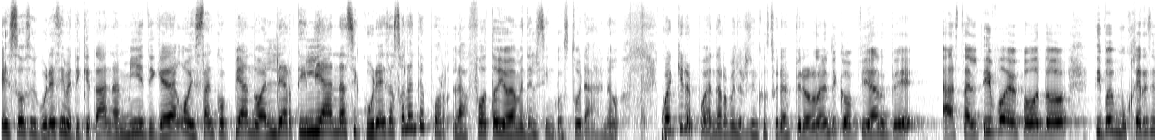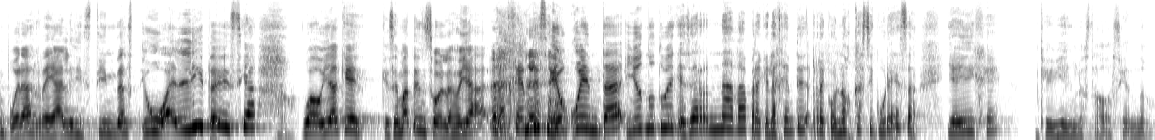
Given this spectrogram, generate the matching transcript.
eso es Sicureza y me etiquetaban a mí, etiquetan, hoy están copiando a Lertiliana, Sicureza, solamente por la foto y obviamente el sin costuras, ¿no? Cualquiera puede andar el sin costuras, pero realmente copiarte hasta el tipo de foto, tipo de mujeres empoderadas reales, distintas, igualito. Y decía, wow, ya que, que se maten solas. O ya la gente se dio cuenta y yo no tuve que hacer nada para que la gente reconozca Sicureza. Y ahí dije, qué bien lo he estado haciendo.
